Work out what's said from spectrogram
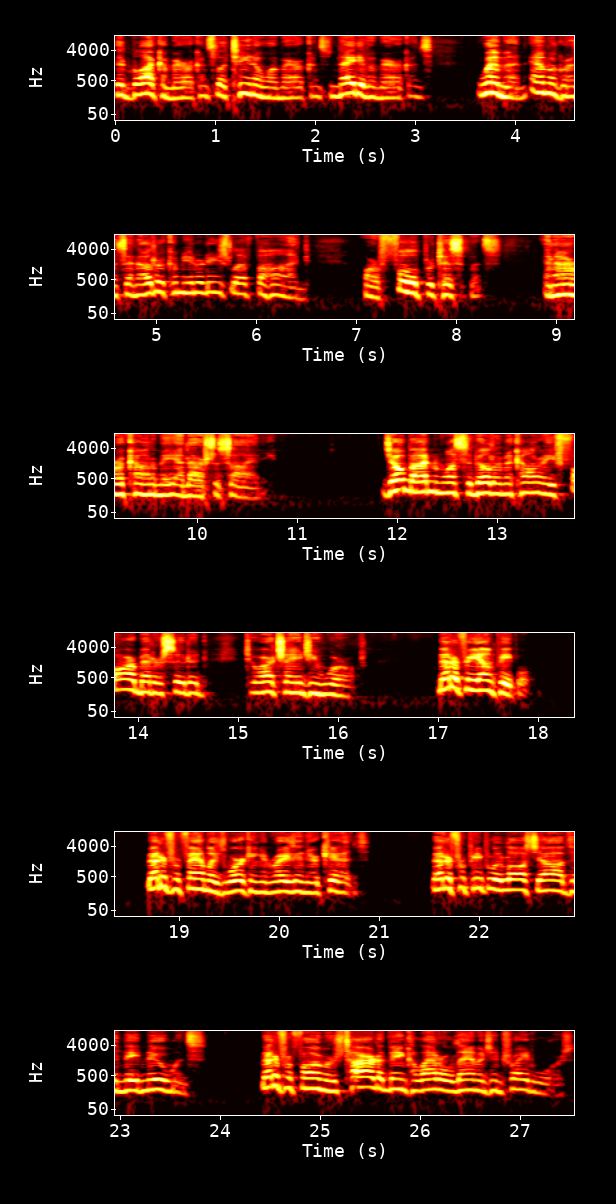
that Black Americans, Latino Americans, Native Americans, women, immigrants, and other communities left behind are full participants in our economy and our society. Joe Biden wants to build an economy far better suited to our changing world. Better for young people, better for families working and raising their kids, better for people who lost jobs and need new ones, better for farmers tired of being collateral damage in trade wars,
